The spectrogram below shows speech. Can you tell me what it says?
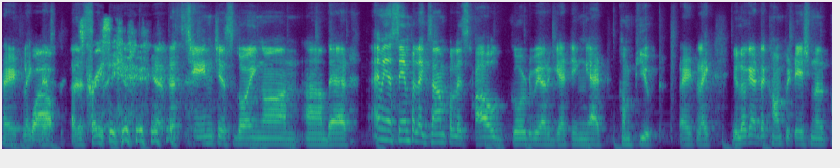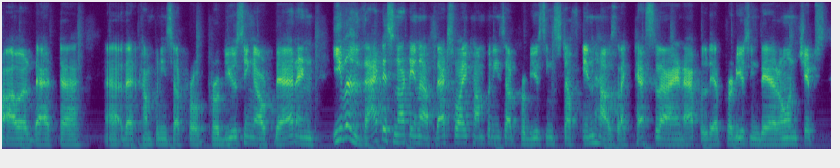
right? Like wow there's, that's there's, crazy. Yeah, the change is going on um, there. I mean a simple example is how good we are getting at compute right? Like you look at the computational power that uh, uh, that companies are pro- producing out there and even that is not enough. That's why companies are producing stuff in house like tesla and apple they're producing their own chips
